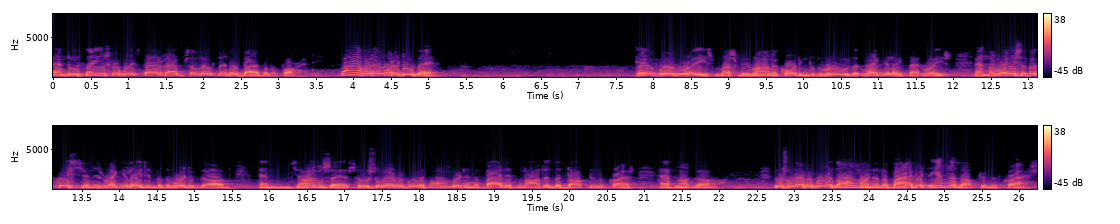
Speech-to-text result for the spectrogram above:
and do things for which there's absolutely no Bible authority? Why would I want to do that? Every race must be run according to the rules that regulate that race. And the race of a Christian is regulated by the Word of God. And John says, Whosoever goeth onward and abideth not in the doctrine of Christ hath not God. Whosoever goeth onward and abideth in the doctrine of Christ,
